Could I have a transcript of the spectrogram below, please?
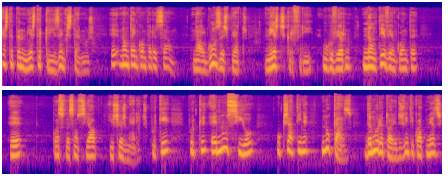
esta pandemia, esta crise em que estamos, eh, não tem comparação. Em alguns aspectos, nestes que referi, o governo não teve em conta a concertação social e os seus méritos. Porquê? Porque anunciou o que já tinha, no caso da moratória dos 24 meses,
